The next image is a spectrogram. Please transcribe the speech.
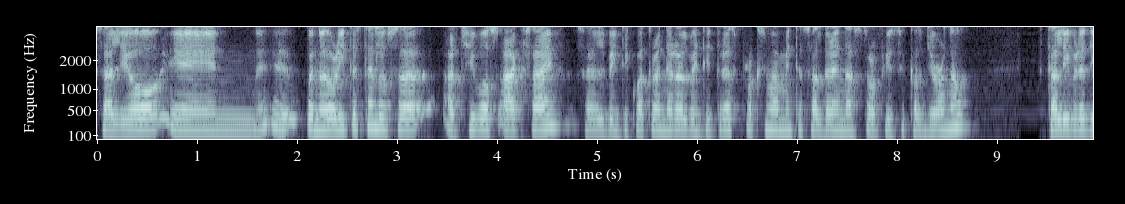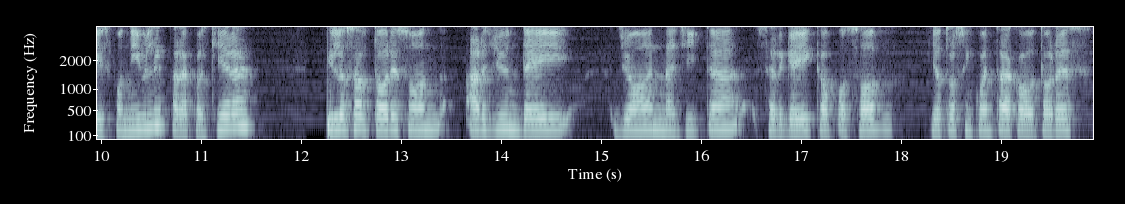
Salió en, eh, bueno, ahorita está en los uh, archivos Archive, el 24 de enero del 23, próximamente saldrá en Astrophysical Journal. Está libre disponible para cualquiera. Y los autores son Arjun Day, Joan Najita, Sergei Kaposov y otros 50 coautores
